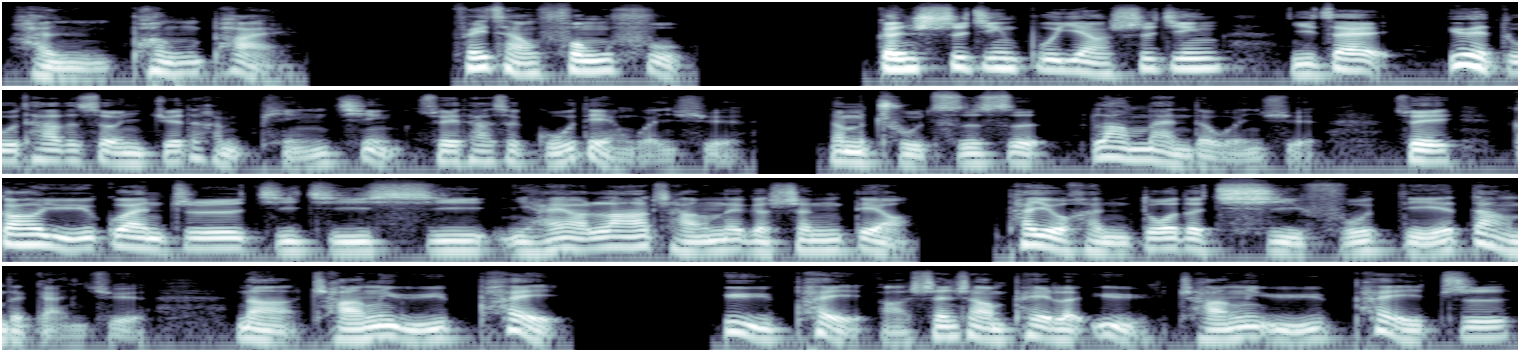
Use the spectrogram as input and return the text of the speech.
很澎湃，非常丰富，跟《诗经》不一样。《诗经》你在阅读它的时候，你觉得很平静，所以它是古典文学。那么《楚辞》是浪漫的文学，所以高于冠之，极极兮，你还要拉长那个声调。它有很多的起伏跌宕的感觉。那长于佩，玉佩啊，身上配了玉。长于佩之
